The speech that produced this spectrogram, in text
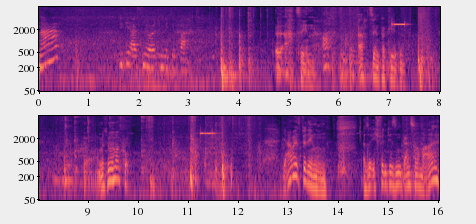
Na, wie viel hast du mir heute mitgebracht? Äh, 18. 18. 18 Pakete. Ja, müssen wir mal gucken. Die Arbeitsbedingungen. Also ich finde, die sind ganz normal.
